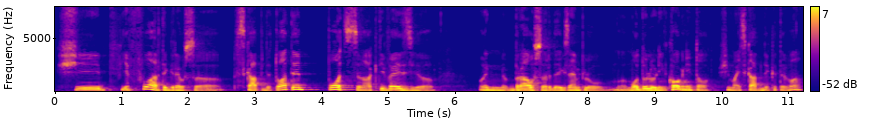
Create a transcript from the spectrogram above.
și e foarte greu să scapi de toate. Poți să activezi uh, în browser, de exemplu, modulul incognito și mai scapi de câteva,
